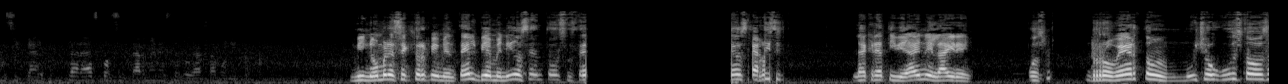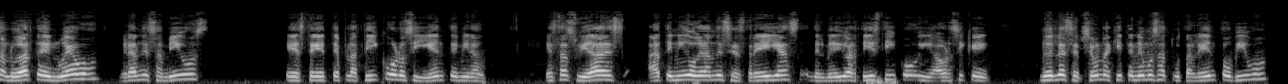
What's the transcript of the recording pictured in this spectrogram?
musical. Muchas gracias por citarme en este lugar tan bonito. Mi nombre es Héctor Pimentel. Bienvenidos a todos ustedes. La creatividad en el aire. Pues Roberto, mucho gusto saludarte de nuevo, grandes amigos. Este, te platico lo siguiente, mira, esta ciudad ha tenido grandes estrellas del medio artístico y ahora sí que no es la excepción, aquí tenemos a tu talento vivo,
